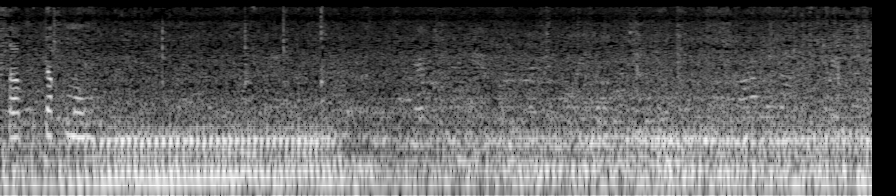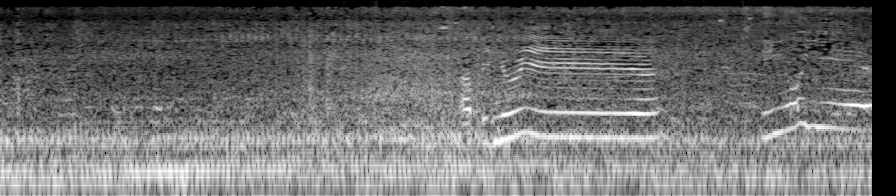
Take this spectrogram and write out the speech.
Tap-tap mo. Happy New Year! Happy New Year!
